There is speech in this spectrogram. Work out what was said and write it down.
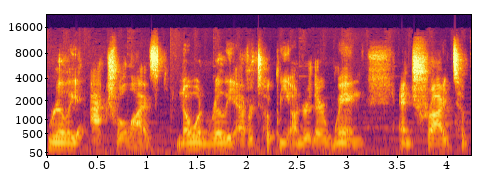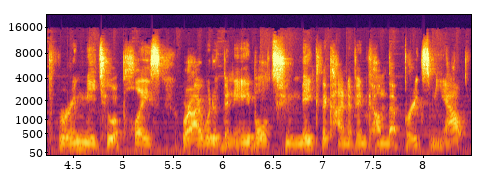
really actualized. No one really ever took me under their wing and tried to bring me to a place where I would have been able to make the kind of income that breaks me out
